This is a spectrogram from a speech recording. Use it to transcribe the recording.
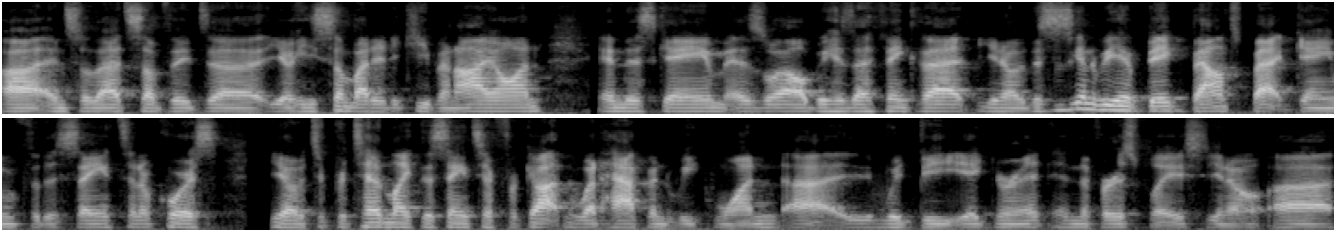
Uh, and so that's something to you know he's somebody to keep an eye on in this game as well because I think that you know this is going to be a big bounce back game for the Saints. And of course, you know to pretend like the Saints have forgotten what happened week one uh, would be ignorant in the first place. You know, uh,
